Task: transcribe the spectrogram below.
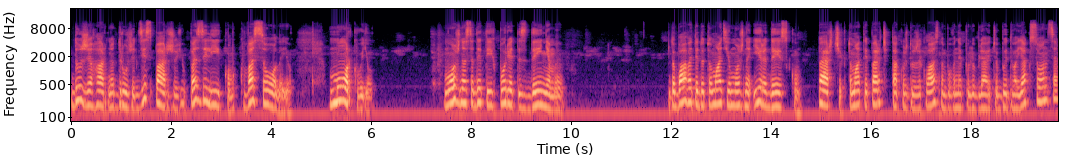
дуже гарно дружать зі спаржею, базиліком, квасолею, морквою. Можна садити їх поряд з динями. Добавити до томатів можна і редиску. Перчик. Томати і перчик також дуже класно, бо вони полюбляють обидва як сонце,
